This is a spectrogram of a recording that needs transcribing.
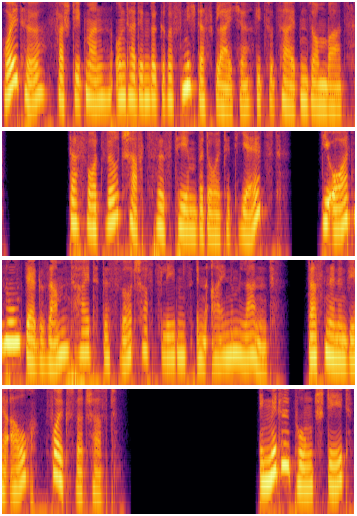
Heute versteht man unter dem Begriff nicht das Gleiche wie zu Zeiten Sombards. Das Wort Wirtschaftssystem bedeutet jetzt die Ordnung der Gesamtheit des Wirtschaftslebens in einem Land. Das nennen wir auch Volkswirtschaft. Im Mittelpunkt steht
